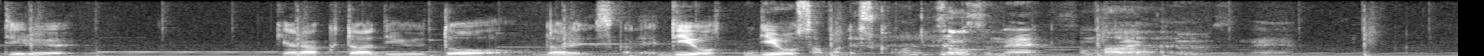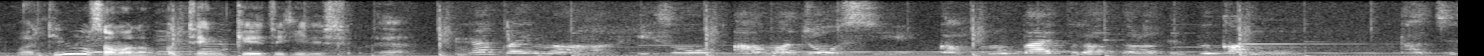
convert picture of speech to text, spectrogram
てるキャラクターで言うと誰ですかね？ディオディオ様ですか、そうですね。そのタイプですね、まあ、ディオ様なんか典型的ですよね。なんか今理想あまあ上司がこのタイプだったらって部下の立ち位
